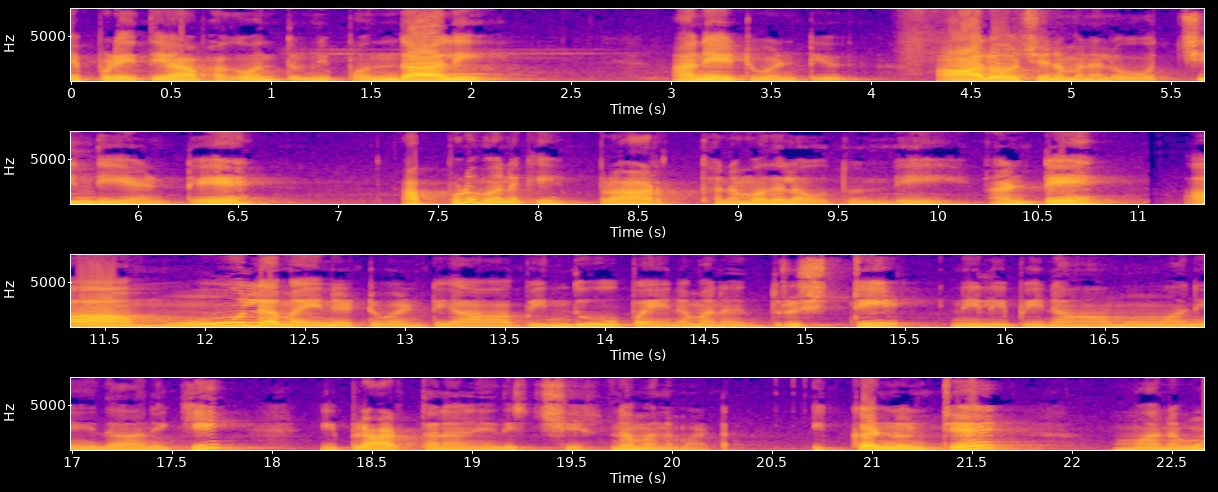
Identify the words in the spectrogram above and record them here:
ఎప్పుడైతే ఆ భగవంతుణ్ణి పొందాలి అనేటువంటి ఆలోచన మనలో వచ్చింది అంటే అప్పుడు మనకి ప్రార్థన మొదలవుతుంది. అంటే ఆ మూలమైనటువంటి ఆ బిందువు పైన మన దృష్టి నిలిపినాము అనే దానికి ఈ ప్రార్థన అనేది చిహ్నం అన్నమాట. ఇక్కడి నుంచే మనము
